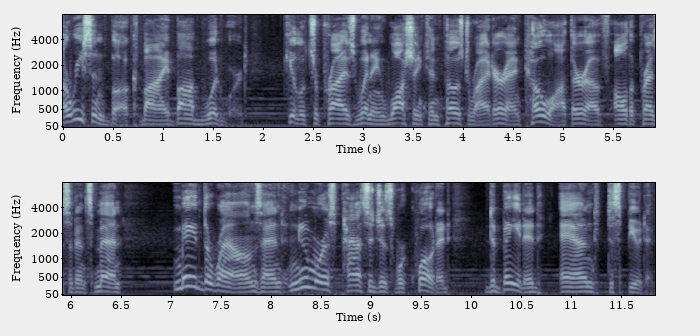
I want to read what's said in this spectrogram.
A recent book by Bob Woodward, Pulitzer Prize-winning Washington Post writer and co-author of All the President's Men, made the rounds and numerous passages were quoted, debated, and disputed.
